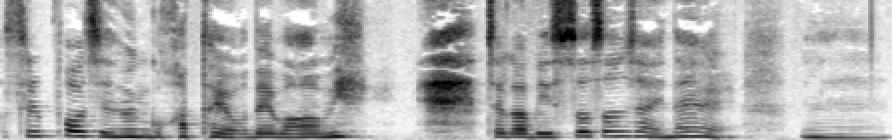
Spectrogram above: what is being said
슬퍼지는 것 같아요, 내 마음이. 제가 미스터 선샤인을, 음,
